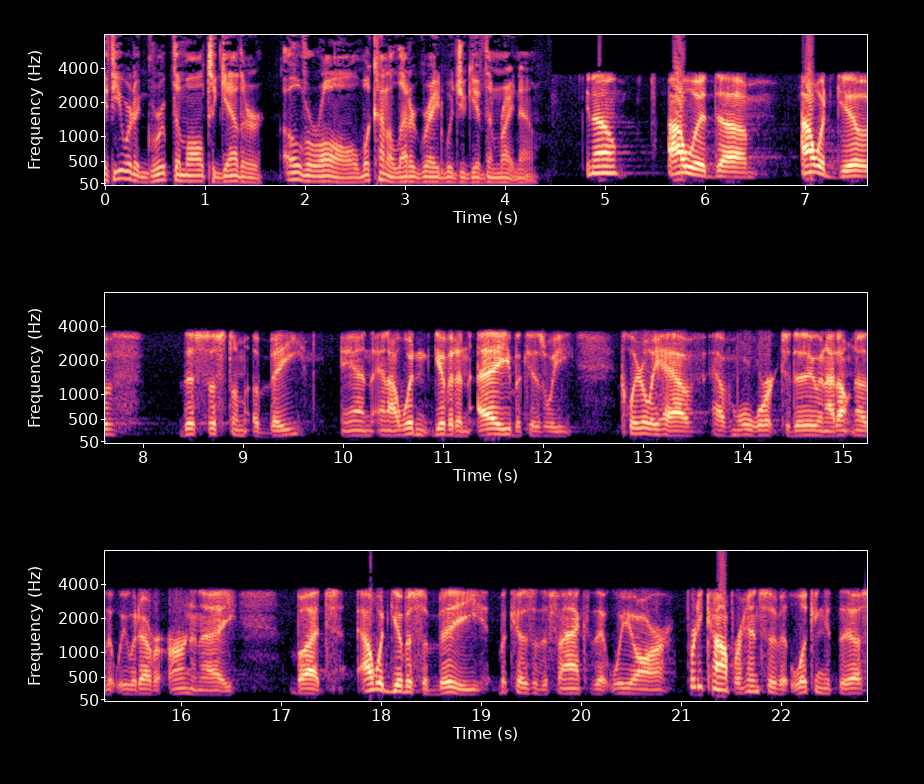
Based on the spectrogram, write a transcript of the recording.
If you were to group them all together overall, what kind of letter grade would you give them right now? You know, I would um, I would give this system a B, and and I wouldn't give it an A because we clearly have have more work to do, and I don't know that we would ever earn an A but I would give us a B because of the fact that we are pretty comprehensive at looking at this.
